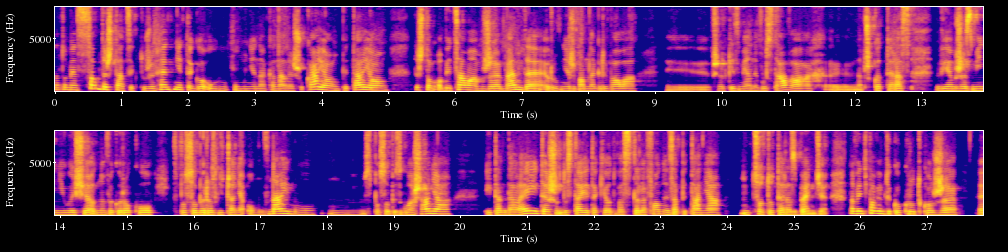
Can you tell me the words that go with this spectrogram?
Natomiast są też tacy, którzy chętnie tego u, u mnie na kanale szukają, pytają, Zresztą obiecałam, że będę również Wam nagrywała wszelkie zmiany w ustawach. Y, na przykład teraz wiem, że zmieniły się od nowego roku sposoby rozliczania umów najmu, mm, sposoby zgłaszania i tak dalej. I też dostaję takie od Was telefony, zapytania, co to teraz będzie. No więc powiem tylko krótko, że y,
